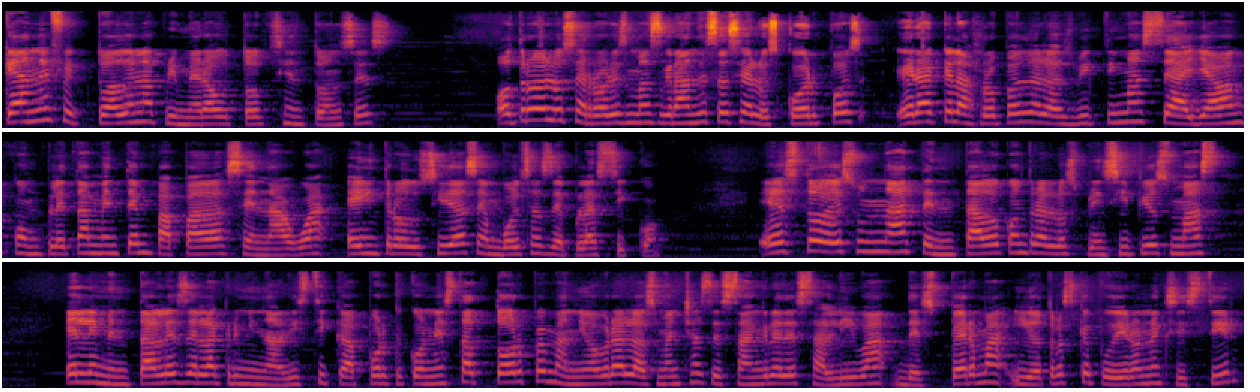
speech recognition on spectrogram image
¿Qué han efectuado en la primera autopsia entonces? Otro de los errores más grandes hacia los cuerpos era que las ropas de las víctimas se hallaban completamente empapadas en agua e introducidas en bolsas de plástico. Esto es un atentado contra los principios más elementales de la criminalística porque con esta torpe maniobra las manchas de sangre, de saliva, de esperma y otras que pudieron existir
